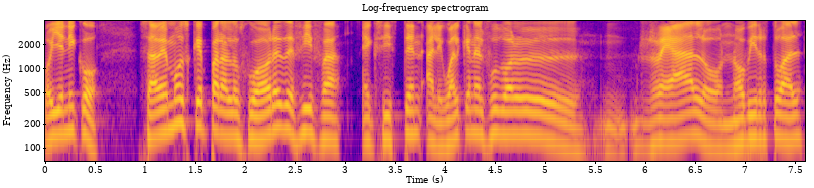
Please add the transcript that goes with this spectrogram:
Oye, Nico, Sabemos que para los jugadores de FIFA existen, al igual que en el fútbol real o no virtual,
